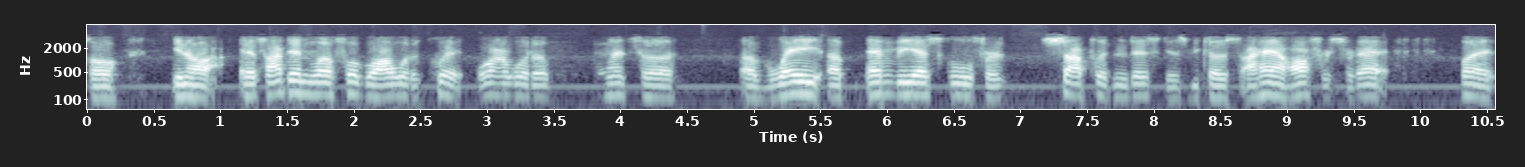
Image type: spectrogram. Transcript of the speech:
So, you know, if I didn't love football, I would have quit, or I would have went to a way a FBS school for shot put and discus because I had offers for that. But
